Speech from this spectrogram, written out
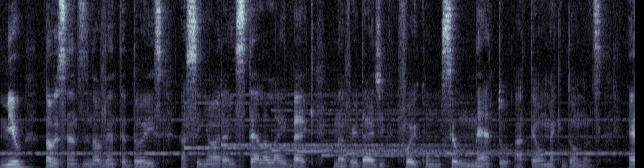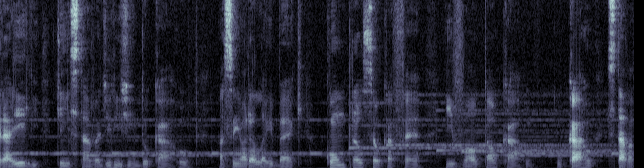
1992, a senhora Stella Liebeck, na verdade, foi com seu neto até o McDonald's. Era ele quem estava dirigindo o carro. A senhora Liebeck compra o seu café e volta ao carro. O carro estava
